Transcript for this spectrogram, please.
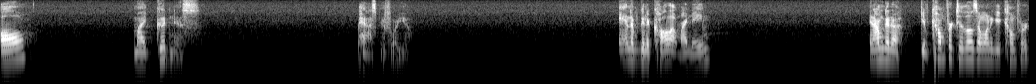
all my goodness pass before you. And I'm going to call out my name. And I'm going to give comfort to those I want to get comfort,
